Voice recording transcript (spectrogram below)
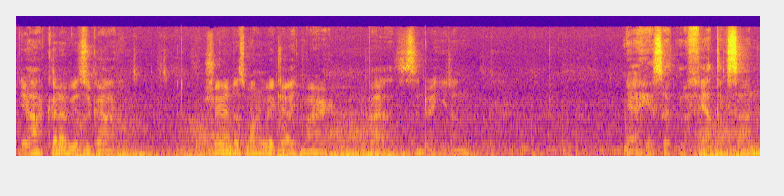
Ja, können wir sogar. Schön, das machen wir gleich mal. Aber sind wir hier dann... Ja, hier sollten wir fertig sein.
